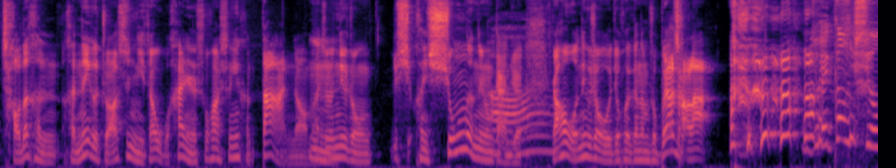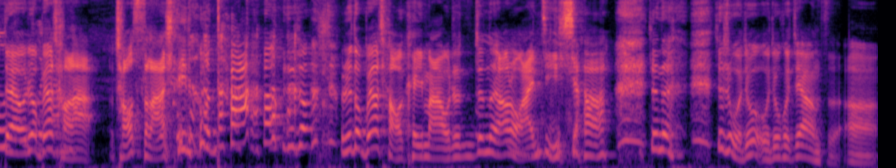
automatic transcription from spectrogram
吵得很很那个，主要是你知道武汉人说话声音很大，你知道吗？就是那种凶很凶的那种感觉哦。然后我那个时候我就会跟他们说不要吵了，你就会更凶。对我就更不要吵了，吵死了，声音那么大，我就说 我就都不要吵可以吗？我就真的让我安静一下，真的就是我就我就会这样子啊。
